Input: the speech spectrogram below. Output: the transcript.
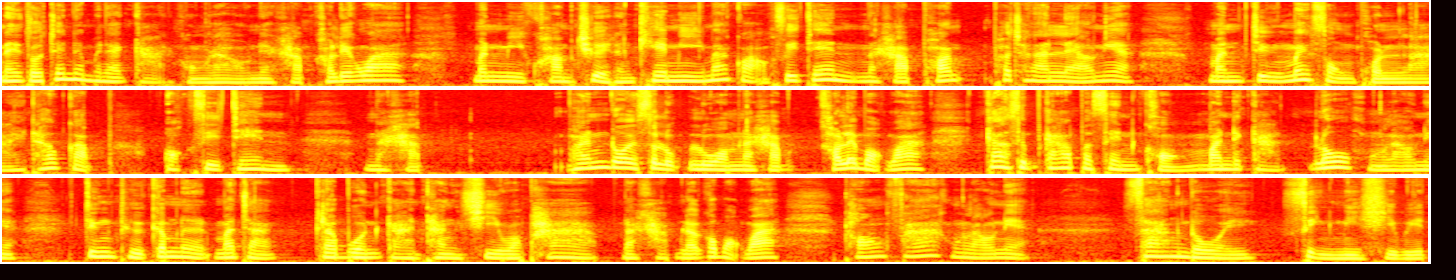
ไนโตรเจนในบรรยากาศของเราเนี่ยครับเขาเรียกว่ามันมีความเฉื่อยทางเคมีมากกว่าออกซิเจนนะครับ เพราะเพราะฉะนั้นแล้วเนี่ยมันจึงไม่ส่งผลร้ายเท่ากับออกซิเจนนะครับ เพราะฉะนั้นโดยสรุปรวมนะครับเขาเลยบอกว่า 99%ของบรรยากาศโลกของเราเนี่ยจึงถือกำเนิดมาจากกระบวนการทางชีวภาพนะครับ แล้วก็บอกว่าท้องฟ้าของเราเนี่ยสร้างโดยสิ่งมีชีวิต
